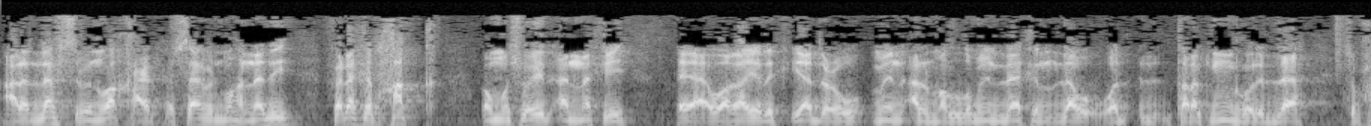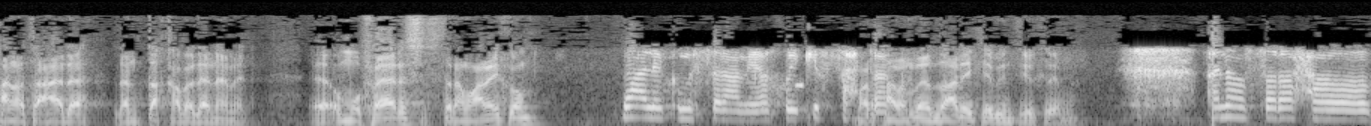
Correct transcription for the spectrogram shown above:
على النفس من وقع الحسام المهندي. فلك الحق أم سويد أنك وغيرك يدعو من المظلومين. لكن لو تركناه لله سبحانه وتعالى لن تقبل لنا منه. أم فارس السلام عليكم. وعليكم السلام يا أخوي. كيف صحتك؟ مرحبا الله يرضى عليك يا بنتي ويكرمك أنا الصراحه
